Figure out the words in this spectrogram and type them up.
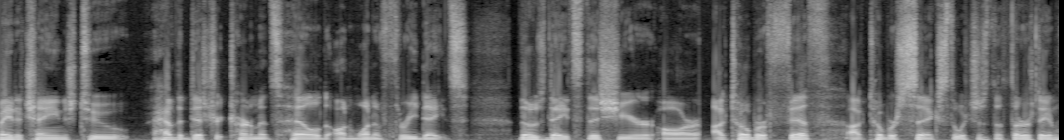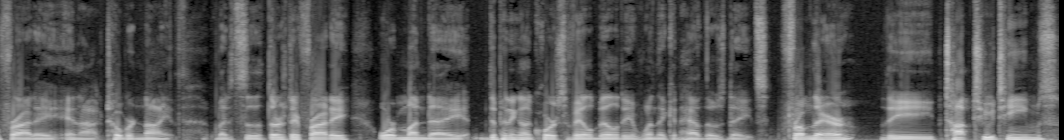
made a change to have the district tournaments held on one of three dates. Those dates this year are October 5th, October 6th, which is the Thursday and Friday, and October 9th. But it's the Thursday, Friday, or Monday, depending on course availability of when they can have those dates. From there, the top two teams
